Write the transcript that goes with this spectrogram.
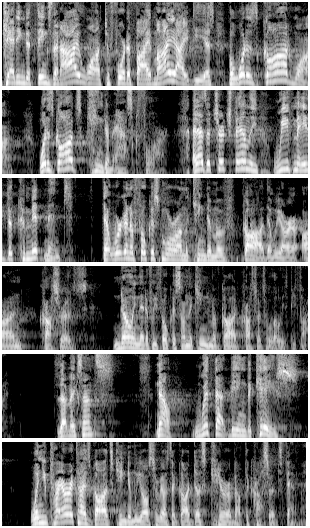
getting the things that I want to fortify my ideas, but what does God want? What does God's kingdom ask for? And as a church family, we've made the commitment that we're going to focus more on the kingdom of God than we are on crossroads, knowing that if we focus on the kingdom of God, crossroads will always be fine. Does that make sense? Now, with that being the case, when you prioritize God's kingdom, we also realize that God does care about the Crossroads family.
